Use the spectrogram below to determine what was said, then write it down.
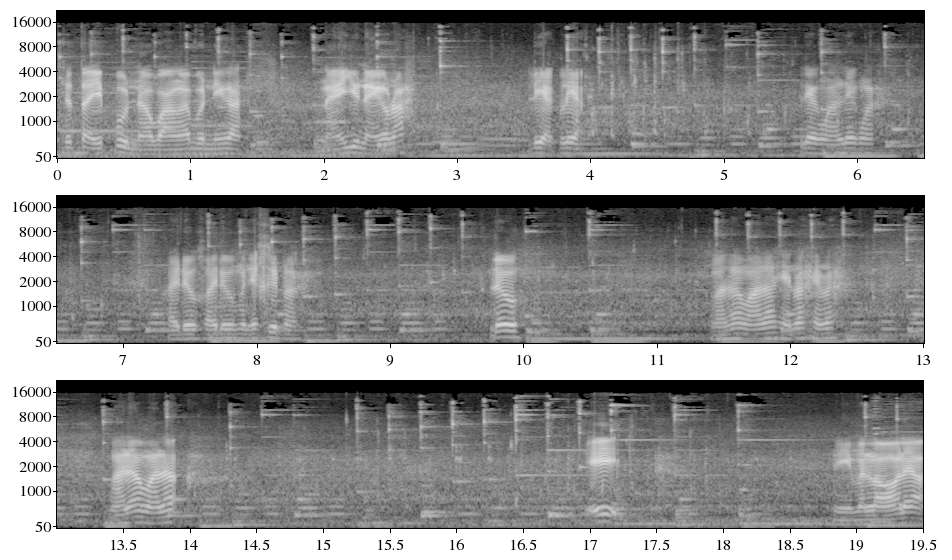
เจะเต่ญี่ปุ่นนะวางไว้บนนี้กันไหนอยู่ไหนกันนะเรียกเรียกเรียกมาเรียกมาคอยดูคอยดูมันจะขึ้นมาเร็วมาแล้วมาแล้วเห็นไหมเห็นไหมมาแล้วมาแล้วเอ๊ะนี่มันล้อแล้ว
